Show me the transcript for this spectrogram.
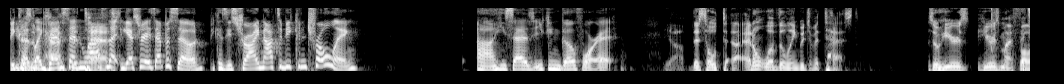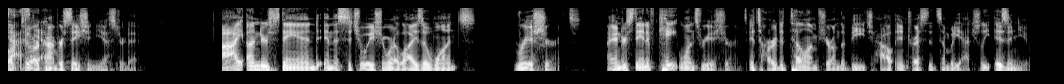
because like Ben said in last night, yesterday's episode, because he's trying not to be controlling, uh, he says you can go for it. Yeah, this whole t- I don't love the language of a test. So here's here's my follow up to our yeah. conversation yesterday. I understand in the situation where Eliza wants reassurance. I understand if Kate wants reassurance. It's hard to tell, I'm sure, on the beach how interested somebody actually is in you.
